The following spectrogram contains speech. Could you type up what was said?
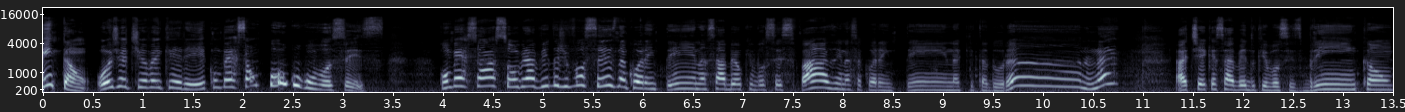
Então, hoje a tia vai querer conversar um pouco com vocês conversar sobre a vida de vocês na quarentena, saber o que vocês fazem nessa quarentena que tá durando, né? A tia quer saber do que vocês brincam,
